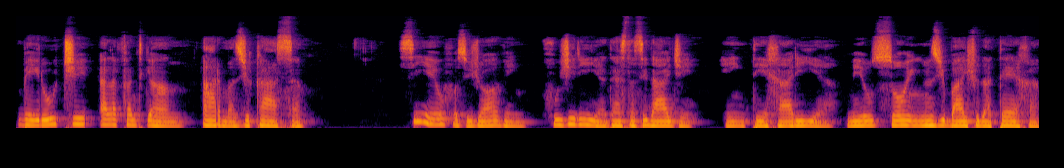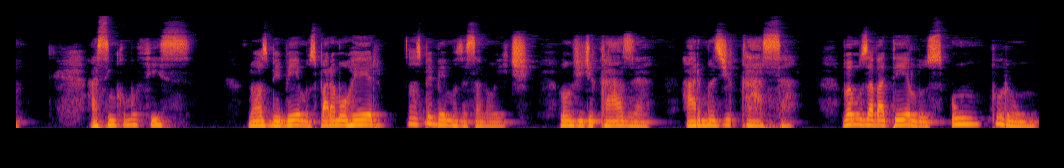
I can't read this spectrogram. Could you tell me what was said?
Beirute Elephant Gun Armas de caça. Se eu fosse jovem, fugiria desta cidade e enterraria meus sonhos debaixo da terra, assim como fiz. Nós bebemos para morrer, nós bebemos essa noite, longe de casa, armas de caça. Vamos abatê-los um por um,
